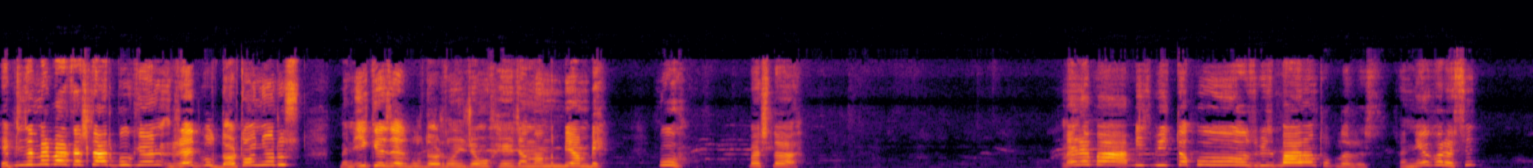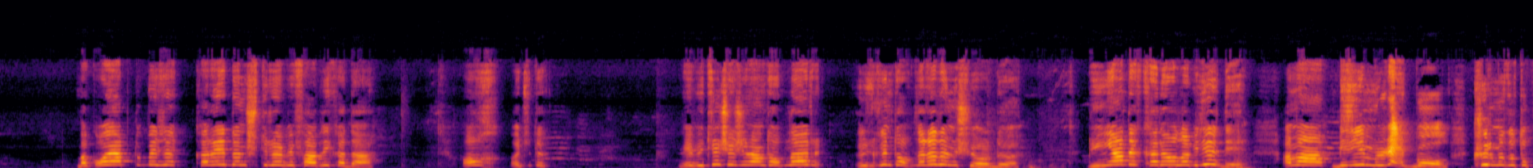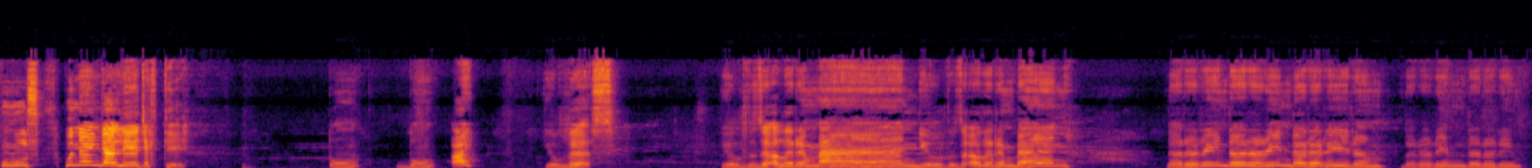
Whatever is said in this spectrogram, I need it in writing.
Hepinize merhaba arkadaşlar. Bugün Red Bull 4 oynuyoruz. Ben ilk kez Red Bull 4 oynayacağım. Of heyecanlandım bir an bir. Uh, başla. Merhaba biz bir topuz. Biz bağıran toplarız. Sen niye karesin? Bak o yaptı bizi karaya dönüştürüyor bir fabrikada. Oh acıdı. Ve bütün şaşıran toplar üzgün toplara dönüşüyordu. Dünyada kare olabilirdi. Ama bizim Red Bull kırmızı topumuz bunu engelleyecekti. Donk donk ay yıldız. Yıldızı alırım ben. Yıldızı alırım ben. Dararin dararin darariram. Dararim dararim.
